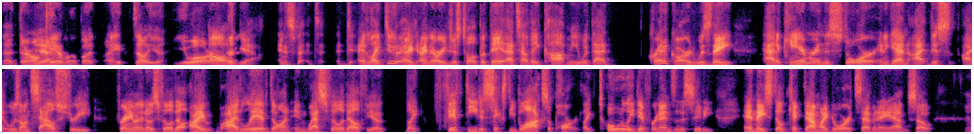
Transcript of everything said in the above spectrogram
that they're on Yeah. camera but i hate to tell you you are Oh yeah, and it's and like, dude, I, I already just told, it, but they that's how they caught me with that credit card was they had a camera in the store, and again, I this I was on South Street. For anyone that knows Philadelphia, I I lived on in West Philadelphia, like fifty to sixty blocks apart, like totally different ends of the city, and they still kick down my door at seven a.m. So yeah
